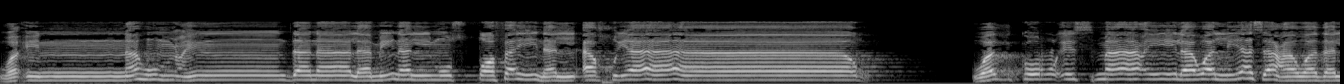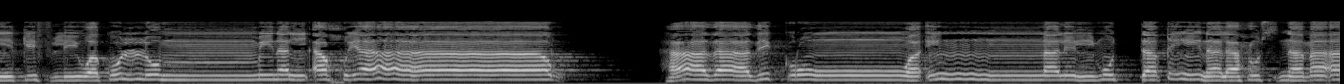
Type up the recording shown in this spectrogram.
وإنهم عندنا لمن المصطفين الأخيار واذكر إسماعيل واليسع وذا الكفل وكل من الأخيار هذا ذكر وإن للمتقين لحسن مآب.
